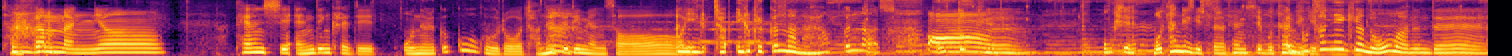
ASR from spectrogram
잠깐만요. 태연 씨 엔딩 크레딧 오늘 끝곡으로 전해드리면서 아니 이렇게 끝나나요? 끝나. 어떡해. 혹시 못한 얘기 있어요, 태연 씨? 못한 아니, 얘기. 못한 얘기가 너무 많은데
